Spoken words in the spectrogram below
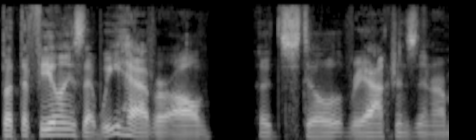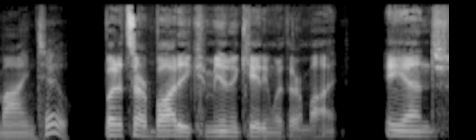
but the feelings that we have are all uh, still reactions in our mind too. but it's our body communicating with our mind. And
